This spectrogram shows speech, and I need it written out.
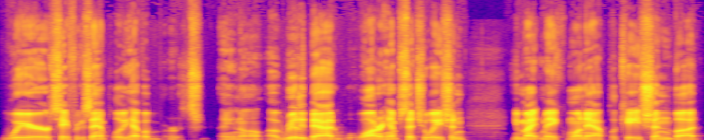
where, say, for example, we have a you know a really bad water hemp situation. You might make one application, but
